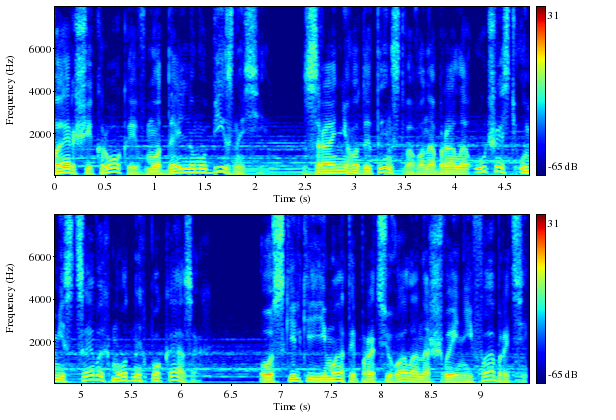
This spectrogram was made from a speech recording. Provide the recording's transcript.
Перші кроки в модельному бізнесі з раннього дитинства вона брала участь у місцевих модних показах. Оскільки її мати працювала на швейній фабриці,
